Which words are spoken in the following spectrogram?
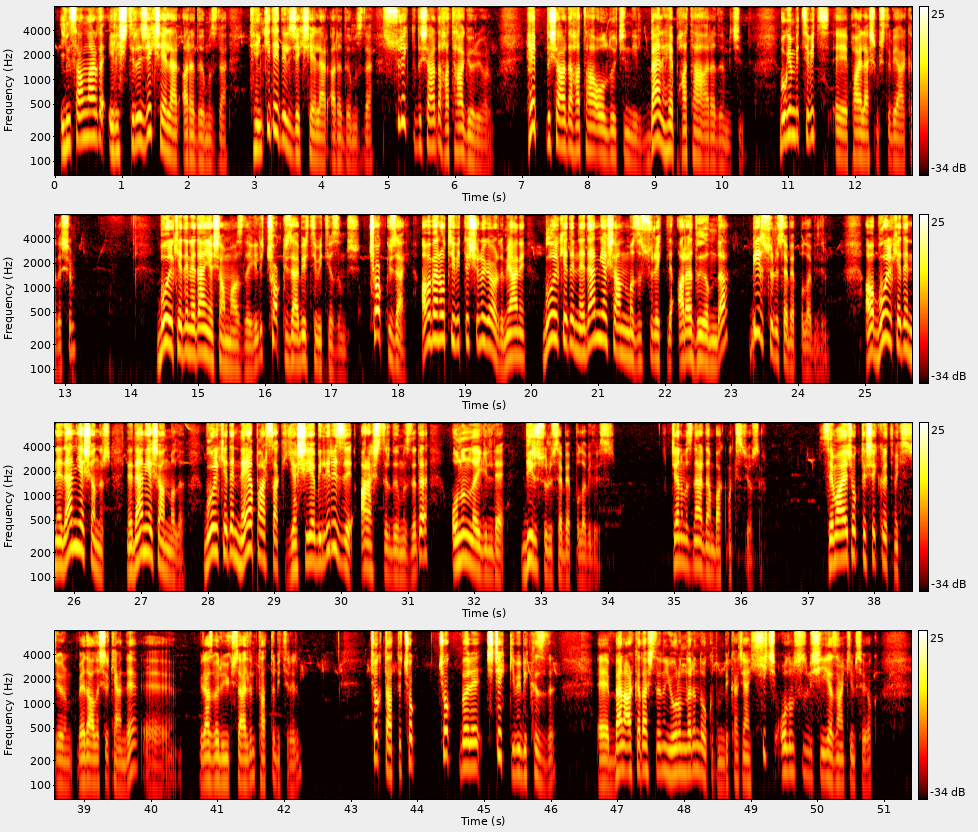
İnsanlarda eleştirilecek şeyler aradığımızda, tenkit edilecek şeyler aradığımızda sürekli dışarıda hata görüyorum. Hep dışarıda hata olduğu için değil, ben hep hata aradığım için. Bugün bir tweet e, paylaşmıştı bir arkadaşım. Bu ülkede neden yaşanmazla ilgili çok güzel bir tweet yazılmış. Çok güzel. Ama ben o tweette şunu gördüm. Yani bu ülkede neden yaşanmazı sürekli aradığımda bir sürü sebep bulabilirim. Ama bu ülkede neden yaşanır, neden yaşanmalı, bu ülkede ne yaparsak yaşayabiliriz'i araştırdığımızda da onunla ilgili de bir sürü sebep bulabiliriz. Canımız nereden bakmak istiyorsa. Sema'ya çok teşekkür etmek istiyorum vedalaşırken de. Ee, biraz böyle yükseldim, tatlı bitirelim. Çok tatlı, çok çok böyle çiçek gibi bir kızdı. Ee, ben arkadaşlarının yorumlarını da okudum birkaç. Yani hiç olumsuz bir şey yazan kimse yok.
